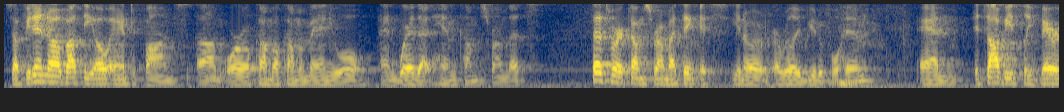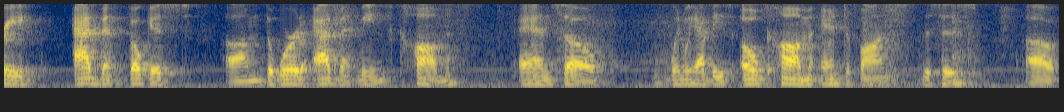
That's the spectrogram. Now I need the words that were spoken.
So if you didn't know about the O antiphons um, or O Come O Come Emmanuel and where that hymn comes from, that's that's where it comes from. I think it's you know a, a really beautiful hymn, and it's obviously very Advent focused. Um, the word Advent means come, and so when we have these O come antiphons, this is uh,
